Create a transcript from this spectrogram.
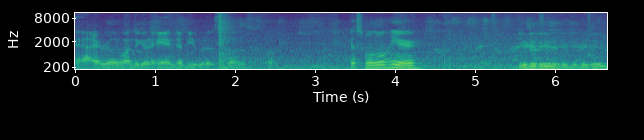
Yeah, I really wanted to go to A&W, but it's closed. So. Guess we'll go here. Doo-doo-doo-doo-doo-doo.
